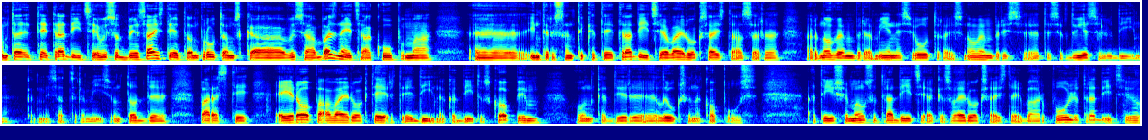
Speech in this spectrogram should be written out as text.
un tā, tā tradīcija visur bija saistīta, un, protams, ka visā baznīcā kopumā Interesanti, ka tie tradīcija vairāk saistās ar, ar novembra mēnesi, 2. novembris, tas ir dvieseļu dīna, kad mēs atceramies. Un tad parasti Eiropā vairāk tie ir tie dīna, kad dīt uz kopim un kad ir lūkšana kopūs. Tīši mūsu tradīcijā, kas vairāk saistībā ar pūļu tradīciju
